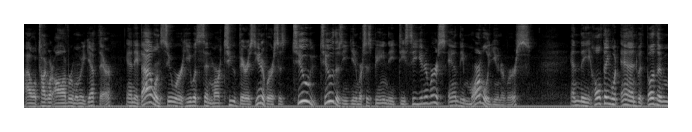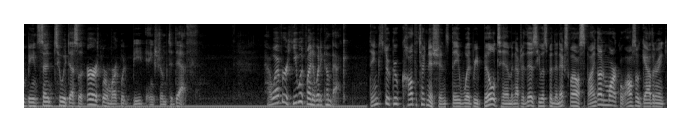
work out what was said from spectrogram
I will talk about Oliver when we get there and a battle ensue where he would send Mark to various universes, two, two of those universes being the DC universe and the Marvel universe. And the whole thing would end with both of them being sent to a desolate Earth where Mark would beat Angstrom to death. However, he would find a way to come back. Thanks to a group called the Technicians, they would rebuild him, and after this, he would spend the next while spying on Mark while also gathering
